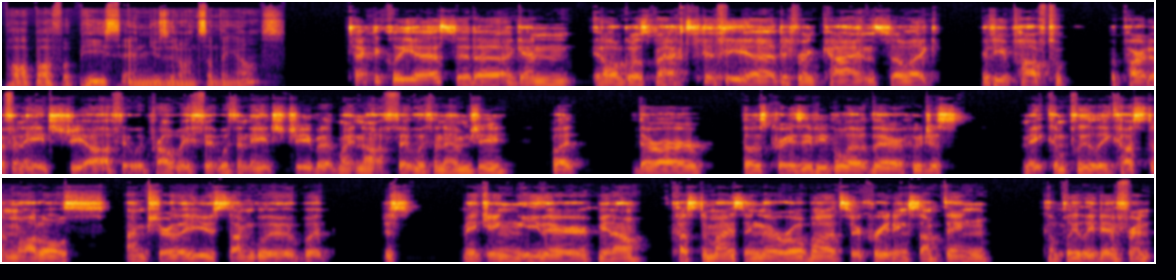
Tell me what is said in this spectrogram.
pop off a piece and use it on something else. Technically, yes. It uh, again, it all goes back to the uh, different kinds. So like if you popped a part of an HG off, it would probably fit with an HG, but it might not fit with an MG. But there are those crazy people out there who just make completely custom models. I'm sure they use some glue, but just making either, you know, customizing their robots or creating something completely different.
